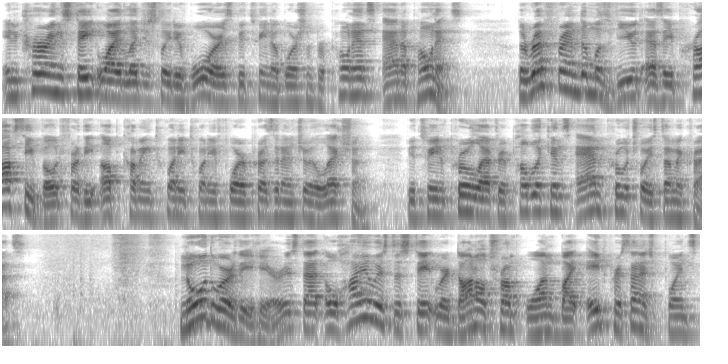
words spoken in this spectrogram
incurring statewide legislative wars between abortion proponents and opponents. The referendum was viewed as a proxy vote for the upcoming 2024 presidential election between pro life Republicans and pro choice Democrats. Noteworthy here is that Ohio is the state where Donald Trump won by 8 percentage points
